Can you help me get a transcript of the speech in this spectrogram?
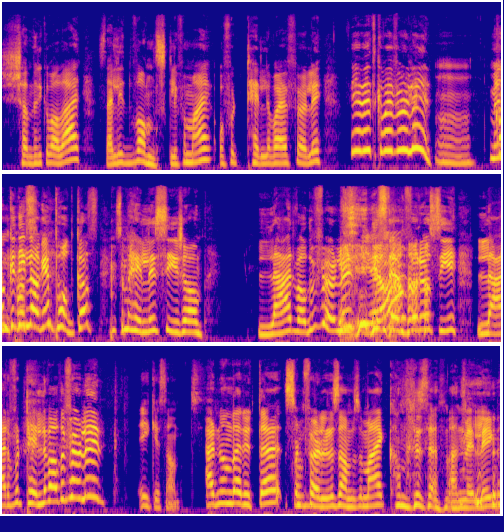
skjønner ikke hva det er, så det er litt vanskelig for meg å fortelle hva jeg føler. For jeg vet ikke hva jeg føler! kan ikke de lage en podkast som heller sier sånn Lær hva du føler, istedenfor å si 'lær å fortelle hva du føler'. Ikke sant. Er det noen der ute som føler det samme som meg, kan dere sende meg en melding.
